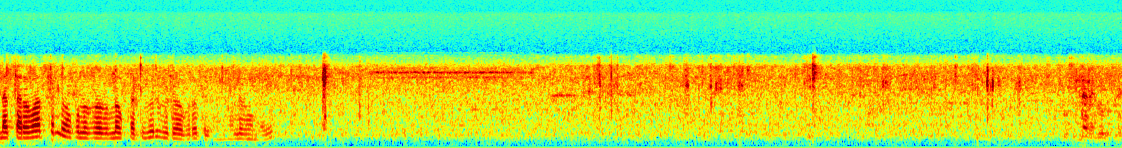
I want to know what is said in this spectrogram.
పెట్టిన తర్వాత లోపల లోపల కట్టుకొని మీరు ఒకరు తెగ ఉంది చూసినారా గుర్తు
